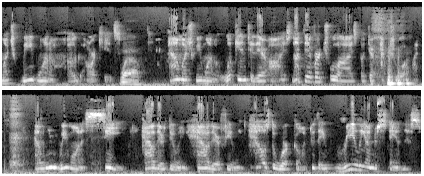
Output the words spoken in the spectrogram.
much we want to hug our kids, Wow. How much we want to look into their eyes, not their virtual eyes, but their actual eyes. And we, we want to see how they're doing, how they're feeling, how's the work going? Do they really understand this?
